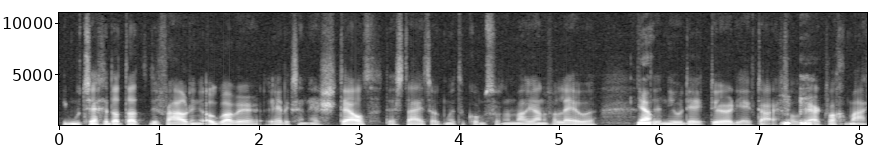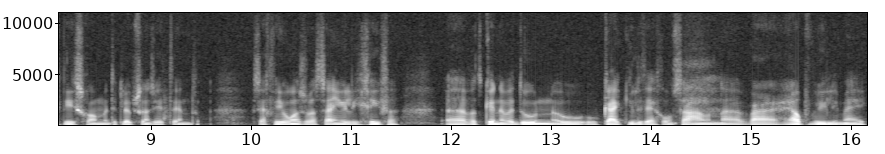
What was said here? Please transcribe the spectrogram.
ik moet zeggen dat, dat de verhoudingen ook wel weer redelijk zijn hersteld destijds. Ook met de komst van Marianne van Leeuwen, Ja. de nieuwe directeur. Die heeft daar echt wel werk van gemaakt. Die is gewoon met de clubs gaan zitten en zegt van jongens, wat zijn jullie grieven? Eh, wat kunnen we doen? Hoe, hoe kijken jullie tegen ons aan? Waar helpen we jullie mee?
